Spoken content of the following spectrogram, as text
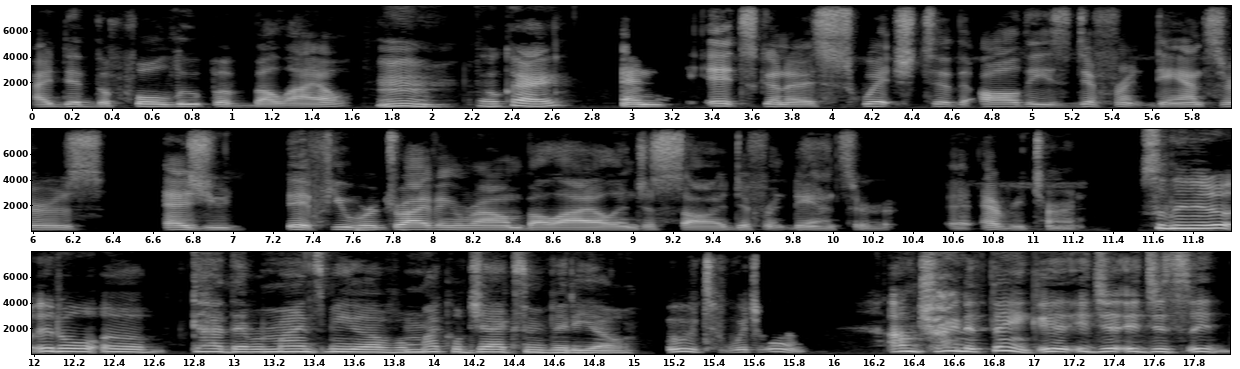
I did the full loop of Belle Isle. Mm, okay. And it's gonna switch to the, all these different dancers as you if you were driving around Belle Isle and just saw a different dancer at every turn. So then it'll, it'll uh, God, that reminds me of a Michael Jackson video. Ooh, which one? I'm trying to think. It, it, ju- it just it,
